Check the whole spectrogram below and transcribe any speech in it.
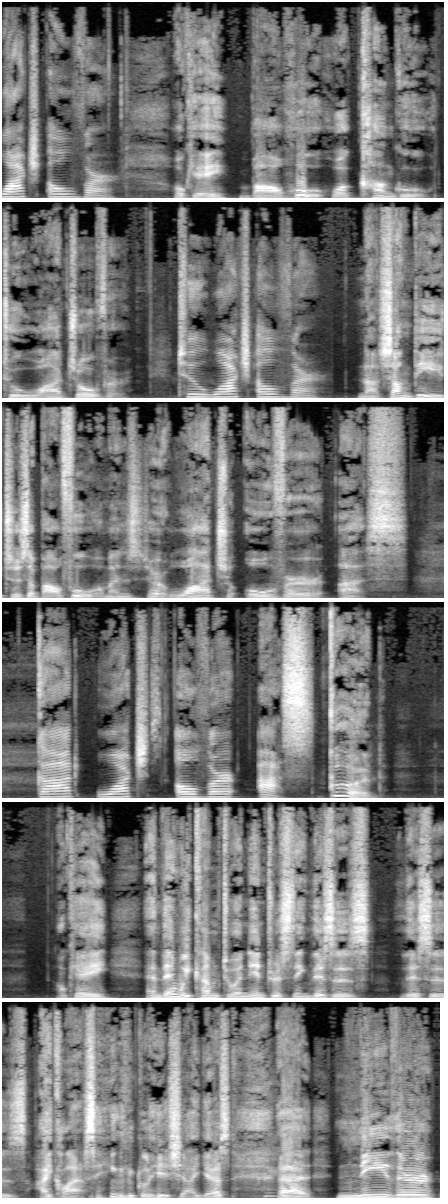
watch over, Okay, 保护或看顾 to watch over. to watch over. 那上帝只是保护我们，是 watch over us. God watches over us. Good. Okay, and then we come to an interesting. This is this is high class English, I guess. Uh, neither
